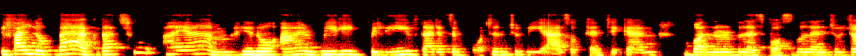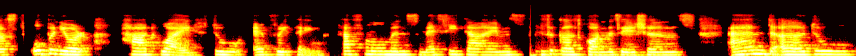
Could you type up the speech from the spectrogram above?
if i look back that's who i am you know i really believe that it's important to be as authentic and vulnerable as possible and to just open your heart wide to everything tough moments, messy times, difficult conversations, and uh, to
